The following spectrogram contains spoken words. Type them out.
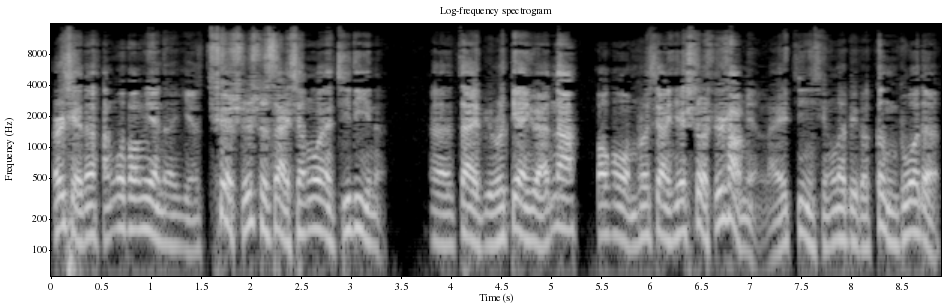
而且呢，韩国方面呢，也确实是在相关的基地呢，呃，在比如说电源呐，包括我们说像一些设施上面来进行了这个更多的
